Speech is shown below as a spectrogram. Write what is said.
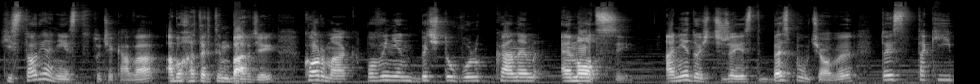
historia nie jest tu ciekawa, a bohater tym bardziej. Cormac powinien być tu wulkanem emocji. A nie dość, że jest bezpłciowy, to jest taki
